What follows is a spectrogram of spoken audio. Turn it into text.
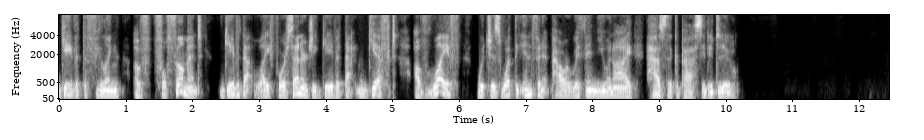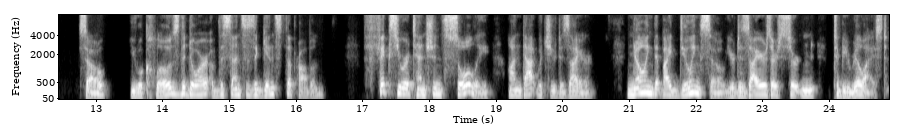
gave it the feeling of fulfillment, gave it that life force energy, gave it that gift of life, which is what the infinite power within you and I has the capacity to do. So you will close the door of the senses against the problem, fix your attention solely on that which you desire, knowing that by doing so, your desires are certain to be realized.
